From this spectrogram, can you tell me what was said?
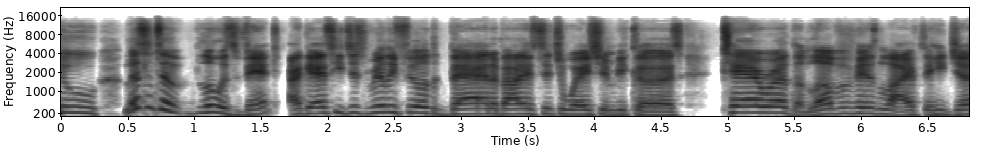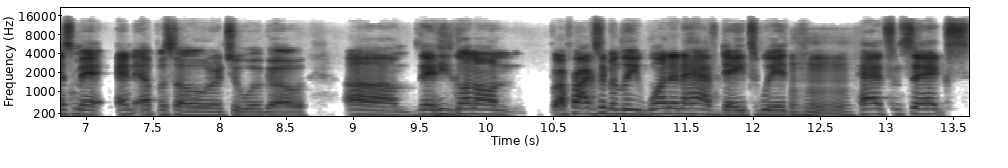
to listen to Louis vent. I guess he just really feels bad about his situation because Tara, the love of his life that he just met an episode or two ago, um, that he's gone on approximately one and a half dates with, Mhm. had some sex,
